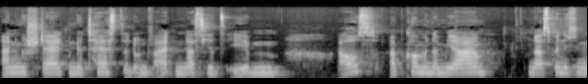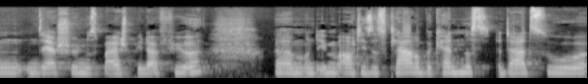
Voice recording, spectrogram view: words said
Angestellten getestet und weiten das jetzt eben aus ab kommendem Jahr. Und das finde ich ein, ein, sehr schönes Beispiel dafür. Ähm, und eben auch dieses klare Bekenntnis dazu,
